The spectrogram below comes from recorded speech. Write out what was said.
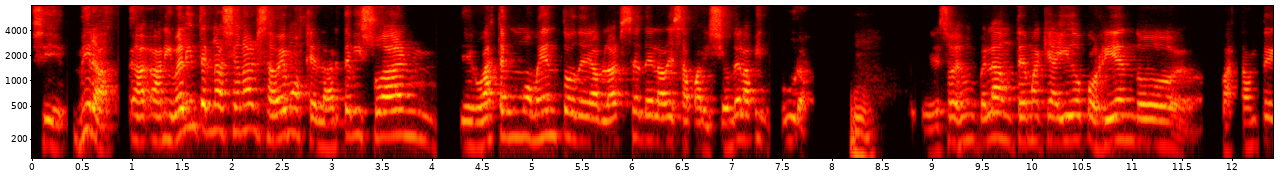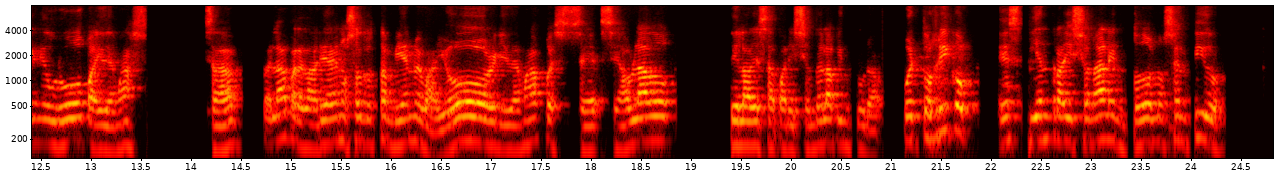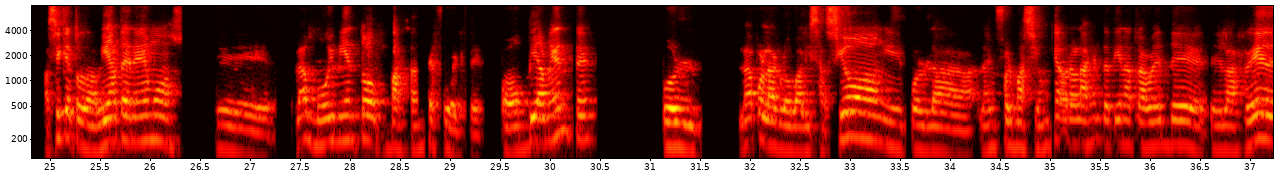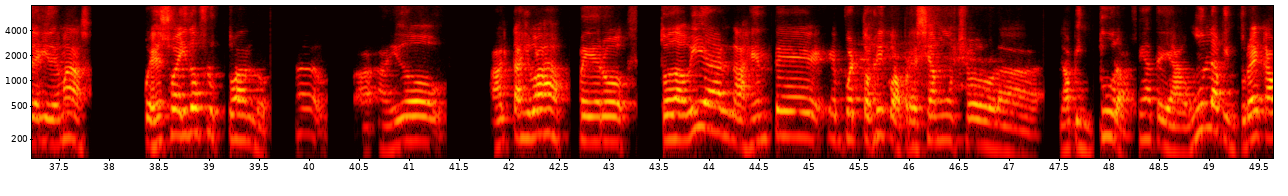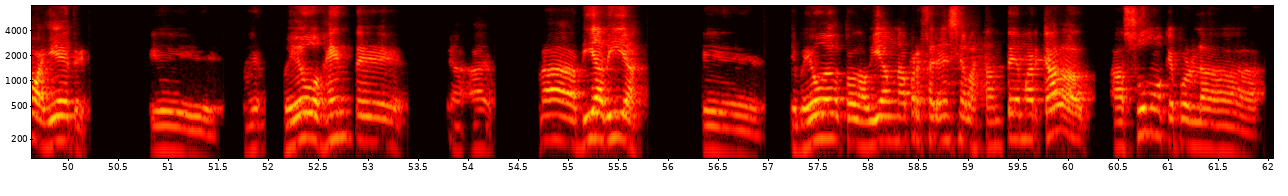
Sí, mira, a, nivel internacional sabemos que el arte visual llegó hasta en un momento de hablarse de la desaparición de la pintura. Mm. Eso es ¿verdad? un tema que ha ido corriendo bastante en Europa y demás. Quizás ¿verdad? para el área de nosotros también, Nueva York y demás, pues se, se ha hablado de la desaparición de la pintura. Puerto Rico es bien tradicional en todos los sentidos, así que todavía tenemos eh, un movimiento bastante fuerte. Obviamente, por la, por la globalización y por la, la, información que ahora la gente tiene a través de, de, las redes y demás, pues eso ha ido fluctuando, ha, ha ido altas y bajas, pero todavía la gente en Puerto Rico aprecia mucho la, la pintura. Fíjate, aún la pintura de caballete. Eh, veo gente día a día que veo todavía una preferencia bastante marcada. Asumo que por la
